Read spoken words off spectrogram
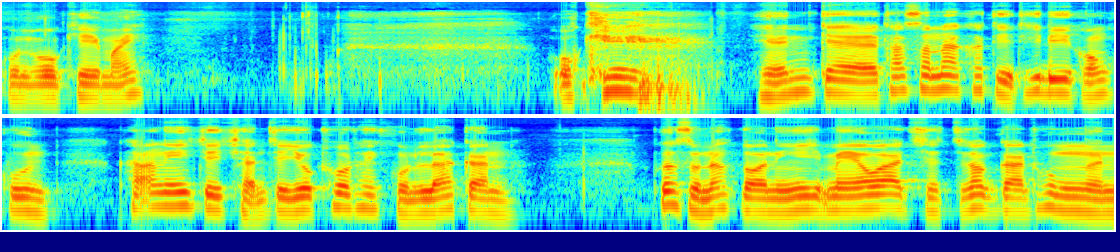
คุณโอเคไหม โอเค เห็นแก่ทัศนคติที่ดีของคุณ ครั้งนี้จะฉันจะยกโทษให้คุณแล้วกัน เพื่อสุนัขตัวนี้แม้ว่าจะจะต้องการทุ่มเงิน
